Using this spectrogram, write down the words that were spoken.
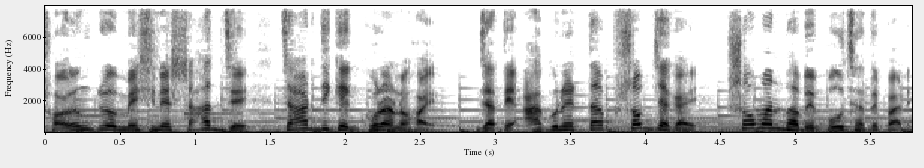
স্বয়ংক্রিয় মেশিনের সাহায্যে চারদিকে ঘোরানো হয়, যাতে আগুনের তাপ সব জায়গায় সমানভাবে পৌঁছাতে পারে।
